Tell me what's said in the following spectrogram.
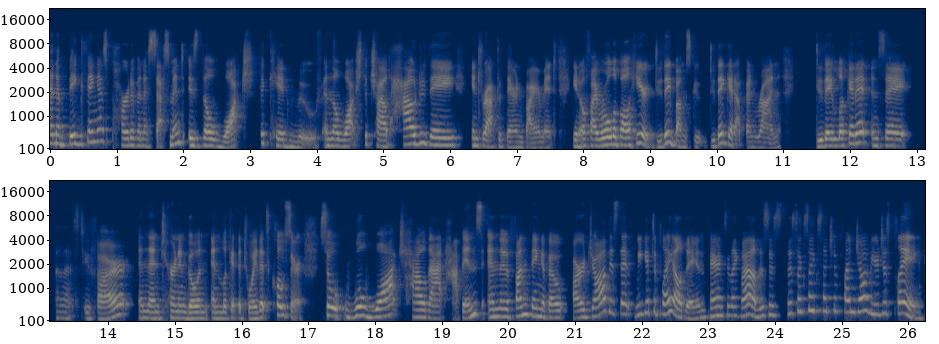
And a big thing as part of an assessment is they'll watch the kid move and they'll watch the child. How do they interact with their environment? You know, if I roll a ball here, do they bum scoot? Do they get up and run? Do they look at it and say, oh, that's too far, and then turn and go and, and look at the toy that's closer. So we'll watch how that happens. And the fun thing about our job is that we get to play all day. And the parents are like, wow, this is this looks like such a fun job. You're just playing.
